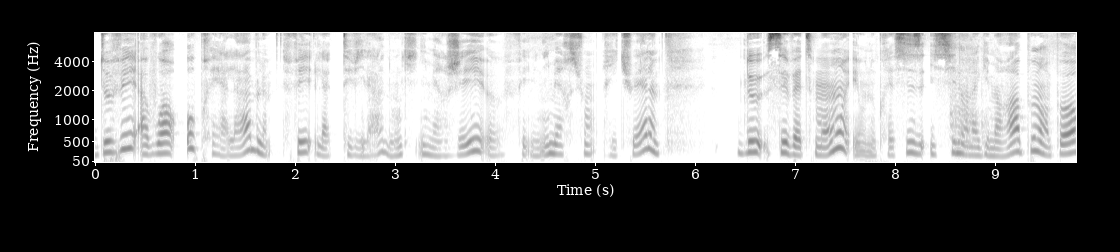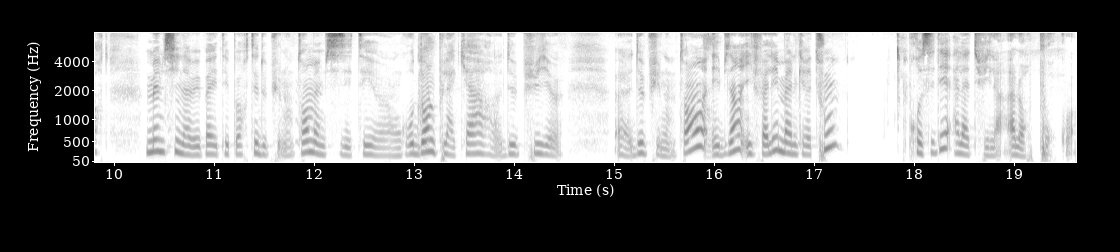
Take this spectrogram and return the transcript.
devaient avoir au préalable fait la tevila, donc immergé, fait une immersion rituelle de ces vêtements, et on nous précise ici dans la Gemara, peu importe, même s'ils n'avaient pas été portés depuis longtemps, même s'ils étaient en gros dans le placard depuis, longtemps, eh bien il fallait malgré tout procéder à la tevila. Alors pourquoi?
